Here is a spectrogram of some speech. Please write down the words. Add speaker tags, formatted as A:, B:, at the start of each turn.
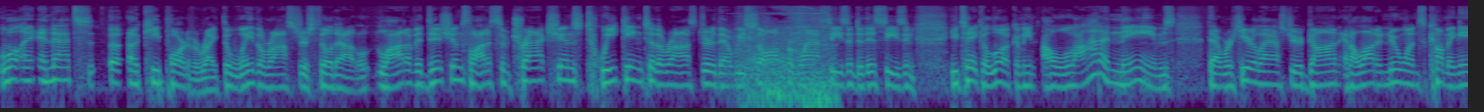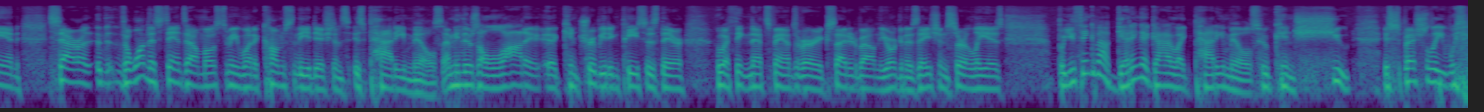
A: Well, and that's a key part of it, right? The way the roster's filled out. A lot of additions, a lot of subtractions, tweaking to the roster that we saw from last season to this season. You take a look. I mean, a lot of names that were here last year gone and a lot of new ones coming in. Sarah, the one that stands out most to me when it comes to the additions is Patty Mills. I mean, there's a lot of uh, contributing pieces there who I think Nets fans are very excited about, and the organization certainly is. But you think about getting a guy like Patty Mills who can shoot, especially with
